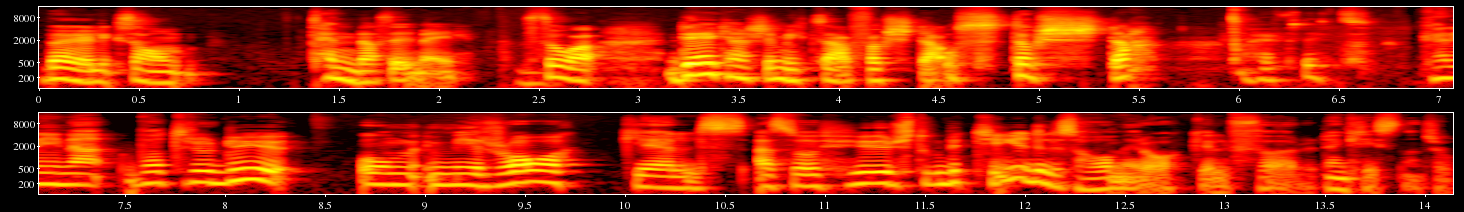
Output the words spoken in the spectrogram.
börjar liksom tändas i mig. Så det är kanske mitt så första och största. Häftigt. Karina, vad tror du om mirakels, alltså hur stor betydelse har mirakel för den kristna tron?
